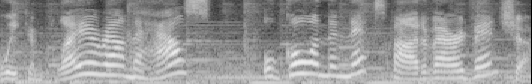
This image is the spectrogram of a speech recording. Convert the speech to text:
We can play around the house or go on the next part of our adventure.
